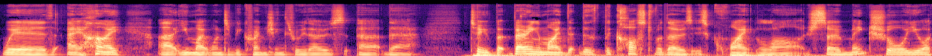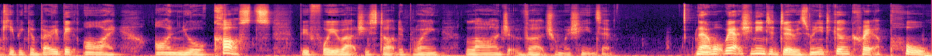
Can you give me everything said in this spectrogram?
with AI, uh, you might want to be crunching through those uh, there too. But bearing in mind that the, the cost for those is quite large. So make sure you are keeping a very big eye on your costs before you actually start deploying large virtual machines in. Now, what we actually need to do is we need to go and create a pool.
